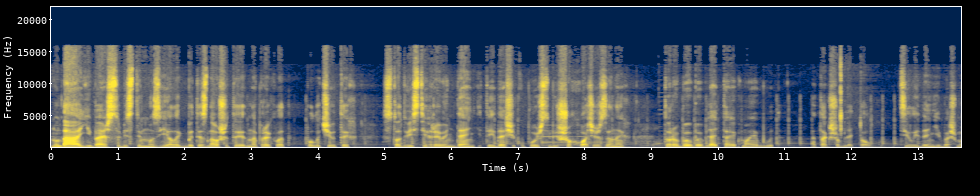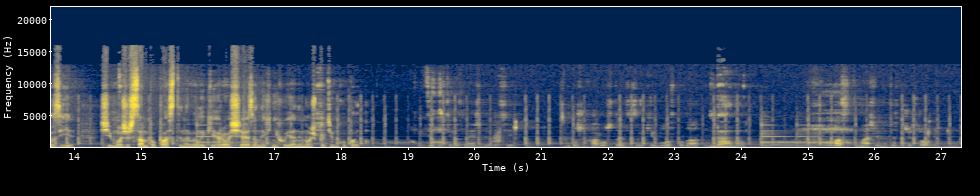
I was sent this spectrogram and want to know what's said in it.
Ну да, їбеш собі з тим мозги, але якби ти знав, що ти, наприклад, получив тих 100-200 гривень в день, і ти йдеш і купуєш собі, що хочеш за них, то робив би, блядь, так, як має бути. А так що, блядь, толку? Цілий день їбеш мозги, ще можеш сам попасти на великі гроші, а за них ніхуя не можеш потім купити. Ти постійно знаєш Ну то, що Харлош 30 замків було складати. Да, У нас ти маєш він часто щось робить, знаєш.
